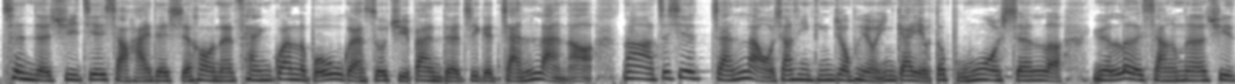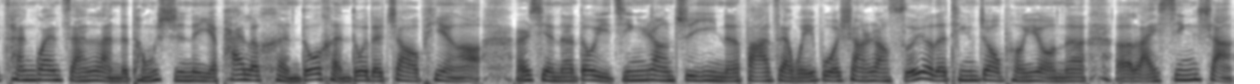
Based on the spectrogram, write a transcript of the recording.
趁着去接小孩的时候呢，参观了博物馆所举办的这个展览。啊，那这些展览，我相信听众朋友应该也都不陌生了。因为乐祥呢去参观展览的同时呢，也拍了很多很多的照片啊，而且呢都已经让志毅呢发在微博上，让所有的听众朋友呢呃来欣赏。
